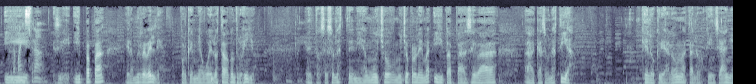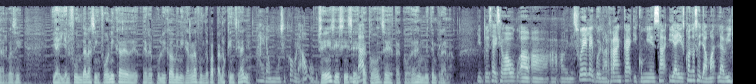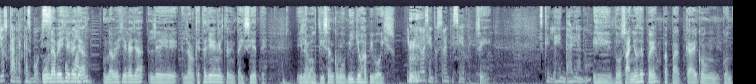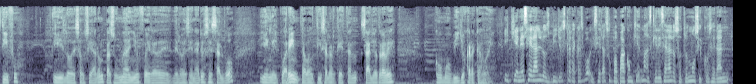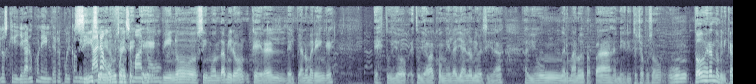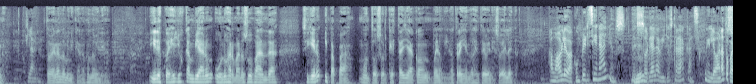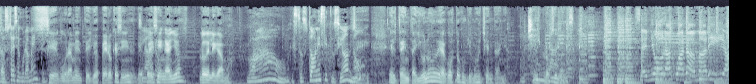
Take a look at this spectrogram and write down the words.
Y, magistrado. Sí, y papá era muy rebelde, porque mi abuelo estaba con Trujillo. Entonces eso les tenía mucho, mucho problema y papá se va a casa de unas tías que lo criaron hasta los 15 años, algo así. Y ahí él funda la Sinfónica de, de República Dominicana, la funda papá a los 15 años. Ah, era un músico bravo. Sí, sí, sí, se destacó, se destacó desde muy temprano. Y entonces ahí se va a, a- a- a Venezuela y bueno, arranca y comienza y ahí es cuando se llama Lavillos Caracas Boys. Una vez ¿O llega allá, una vez llega allá, le, la orquesta llega en el 37 y la bautizan como Billo Happy Boys. En 1937. Sí. Es que es legendaria, ¿no? Y dos años después, papá cae con, con tifo y lo desahuciaron. Pasó un año fuera de, de los escenarios, se salvó y en el 40 bautiza la orquesta, sale otra vez como Billos Caracas Boys. ¿Y quiénes eran los Villos Caracas Boys? ¿Era su papá con quién más? ¿Quiénes eran los otros músicos? ¿Eran los que llegaron con él de República Sí, se Dominicana vino o mucha fue gente. sumando? Eh, vino Simón Damirón, que era el del piano merengue, estudió, estudiaba con él allá en la universidad. Había un hermano de papá, el negrito Chapuzón, un- todos eran dominicanos, Claro. todos eran dominicanos cuando vinieron. Y después ellos cambiaron, unos armaron sus bandas, siguieron, y papá montó su orquesta allá con, bueno, vino trayendo gente de Venezuela y todo. Amable va a cumplir 100 años de historia de Lavillos Caracas. Y le van a tocar a usted seguramente. Seguramente, yo espero que sí. Después Claro. de 100 años lo delegamos. Wow, esto es toda una institución, ¿no? Sí. El 31 de agosto cumplimos 80 años. 80 El próximo años. Señora Juana María,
